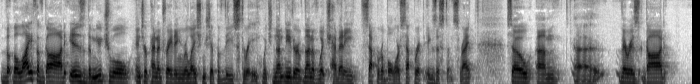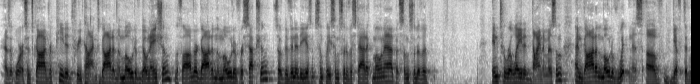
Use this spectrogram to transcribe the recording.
the, the life of God is the mutual interpenetrating relationship of these three, which none, neither of, none of which have any separable or separate existence, right? So um, there is God, as it were. So it's God repeated three times God in the mode of donation, the Father, God in the mode of reception. So divinity isn't simply some sort of a static monad, but some sort of a interrelated dynamism, and God in the mode of witness of gift and,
